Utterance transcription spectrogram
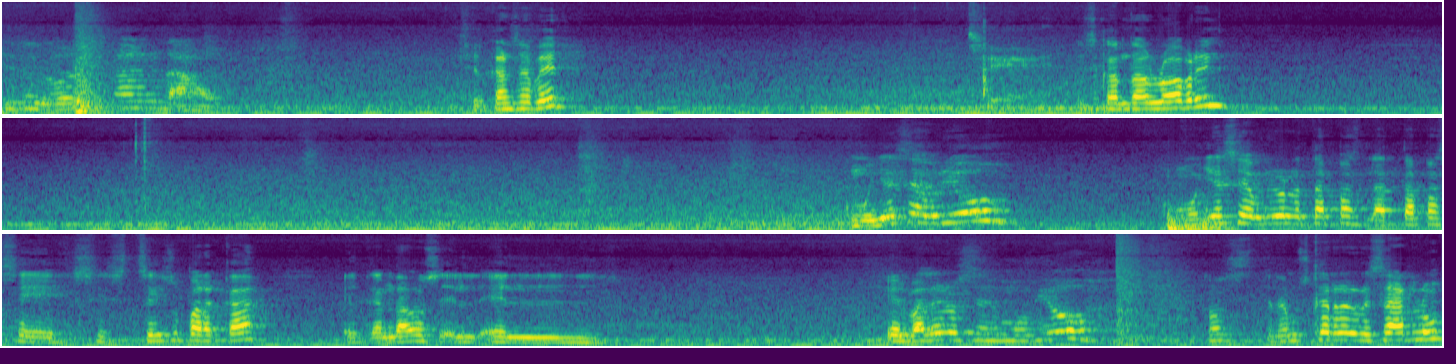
Se me va el candado. ¿Se alcanza a ver? Sí. ¿Ese candado lo abren? Como ya se abrió, como ya se abrió la tapa, la tapa se, se, se hizo para acá, el candado, el, el, el valero se movió, entonces tenemos que regresarlo,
